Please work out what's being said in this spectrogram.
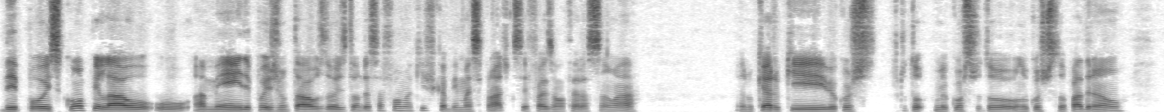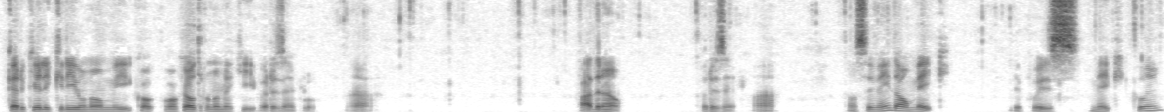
depois compilar o, o main, depois juntar os dois. Então dessa forma aqui fica bem mais prático, você faz uma alteração. Ah, eu não quero que meu construtor, meu construtor, no construtor padrão, quero que ele crie um nome, qualquer outro nome aqui, por exemplo. Ah, padrão, por exemplo. Ah, então você vem dar um make, depois make clean,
